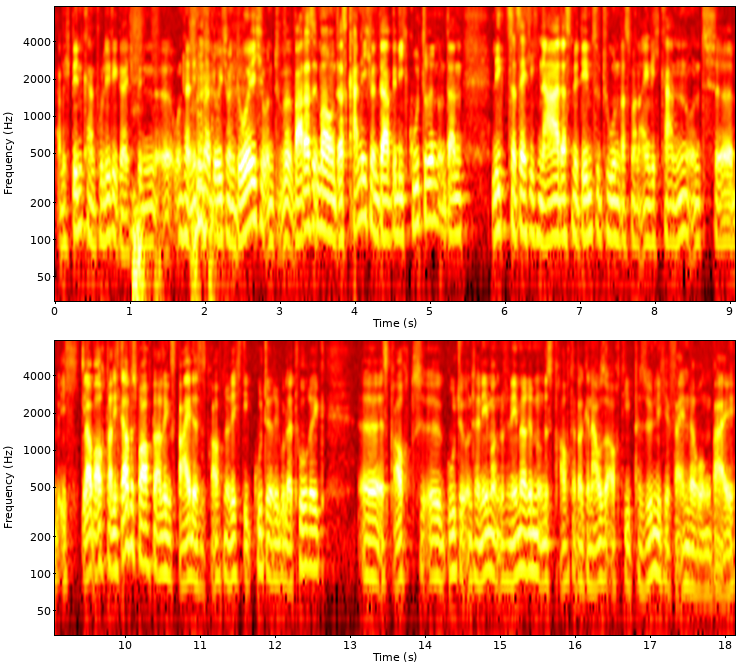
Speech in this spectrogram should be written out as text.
Aber ich bin kein Politiker. Ich bin äh, Unternehmer durch und durch und war das immer und das kann ich und da bin ich gut drin. Und dann liegt es tatsächlich nahe, das mit dem zu tun, was man eigentlich kann. Und äh, ich glaube auch dran. Ich glaube, es braucht allerdings beides. Es braucht eine richtig gute Regulatorik es braucht äh, gute Unternehmer und Unternehmerinnen und es braucht aber genauso auch die persönliche Veränderung bei,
